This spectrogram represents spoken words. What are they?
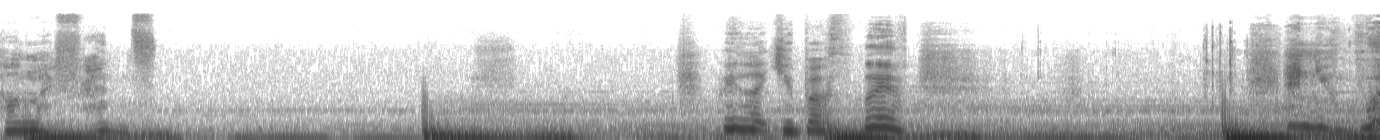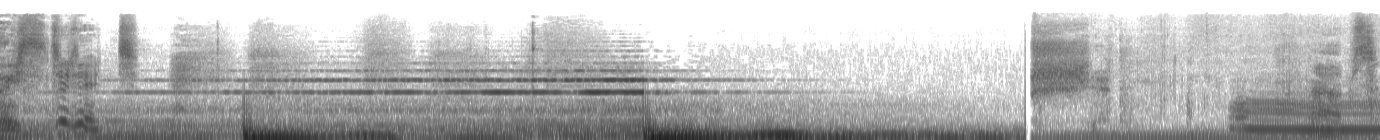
killed my friends. We let you both live. And you wasted it. Shit. Abs.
